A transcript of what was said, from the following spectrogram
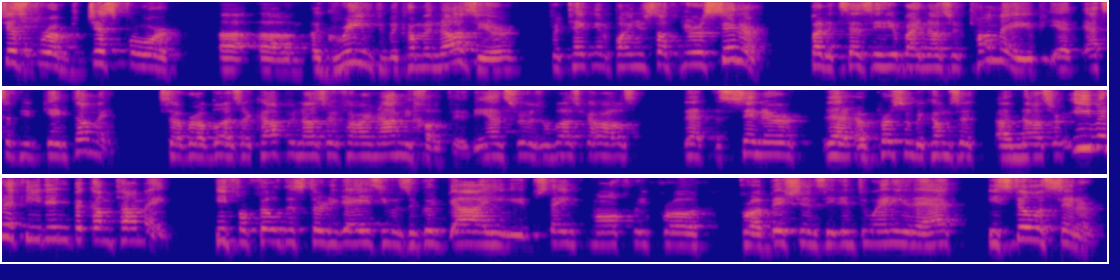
just for just for uh, um, agreeing to become a Nazir for taking it upon yourself, you're a sinner. But it says here by Nazir Tameh, that's if you became Tameh. So Rav Lazar Kapper Nazir. The answer is Lazar holds that the sinner, that a person becomes a, a Nazir, even if he didn't become Tameh. He fulfilled his 30 days. He was a good guy. He abstained from all three pro- prohibitions. He didn't do any of that. He's still a sinner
